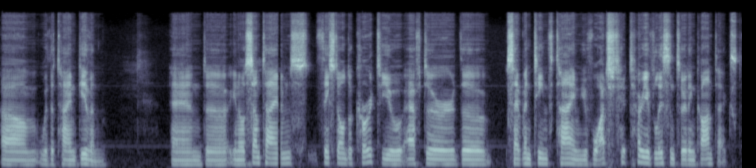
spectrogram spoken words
um, with the time given. And, uh, you know, sometimes things don't occur to you after the 17th time you've watched it or you've listened to it in context.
